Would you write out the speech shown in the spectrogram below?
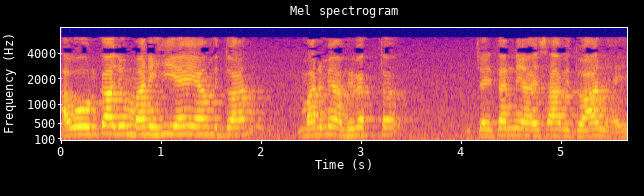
अब उनका जो मन ही है, यहाँ विद्वान, मन में अभिव्यक्त चैतन्य ऐसा विद्वान है,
